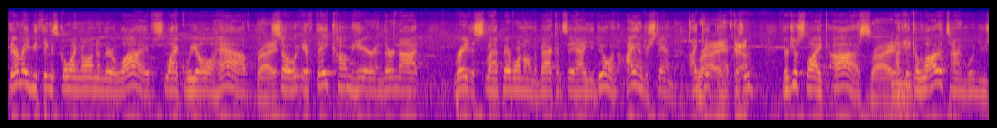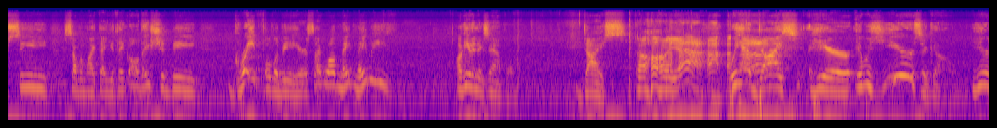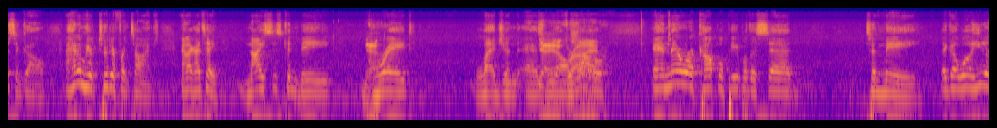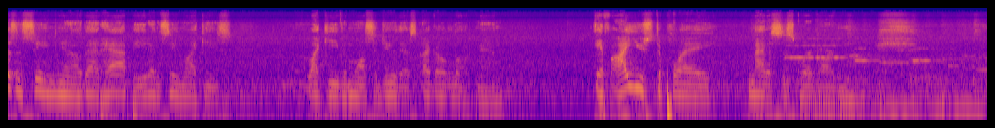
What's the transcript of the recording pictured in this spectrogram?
there may be things going on in their lives like we all have. Right. So if they come here and they're not ready to slap everyone on the back and say how you doing, I understand that. I get Right, that because yeah. they're, they're just like us. Right. I think a lot of time when you see someone like that, you think, oh, they should be grateful to be here. It's like, well, may- maybe. I'll give you an example. Dice. Oh yeah. We had Dice here. It was years ago. Years ago. I had him here two different times, and I got to tell you, nice as can be, Yeah. great, legend as Yeah, we all right. know. And there were a couple people that said to me, they go, "Well, he doesn't seem, you know, that happy. He doesn't seem like he's like he even wants to do this." I go, "Look, man. If I used to play Madison Square Garden,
